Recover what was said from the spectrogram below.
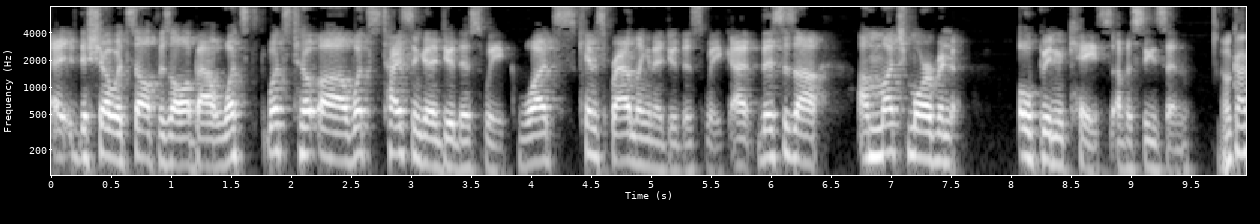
uh, the show itself is all about what's what's uh, what's Tyson going to do this week? What's Kim Spradling going to do this week? Uh, this is a a much more of an open case of a season. Okay.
